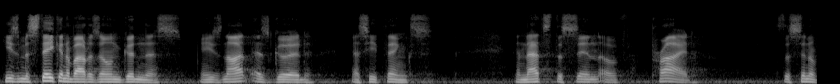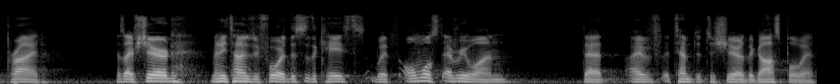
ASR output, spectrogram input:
He's mistaken about his own goodness. He's not as good as he thinks. And that's the sin of pride. It's the sin of pride. As I've shared many times before, this is the case with almost everyone that I've attempted to share the gospel with,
